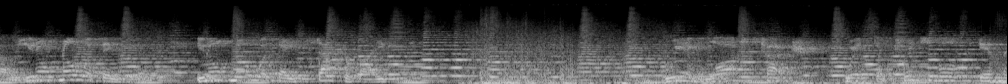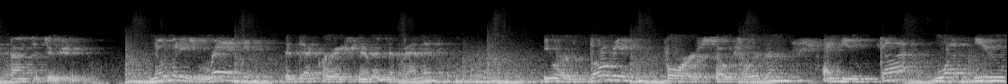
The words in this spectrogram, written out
You don't know what they did. You don't know what they sacrificed. We have lost touch with the principles in the Constitution. Nobody's read the Declaration of Independence. You are voting for socialism, and you got what you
